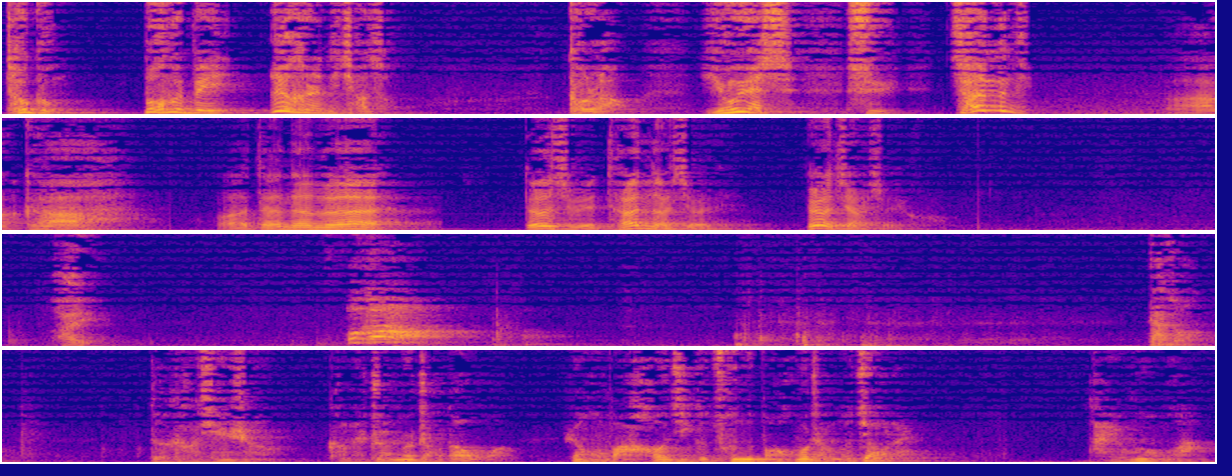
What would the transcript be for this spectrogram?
头功不会被任何人的抢走，功劳永远是属于咱们的。八嘎，我的那们都是为贪婪效力，不要这样说话。嗨，报告，大佐，德康先生刚才专门找到我，让我把好几个村的保护长都叫来，他要问话。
